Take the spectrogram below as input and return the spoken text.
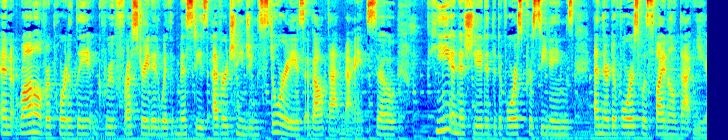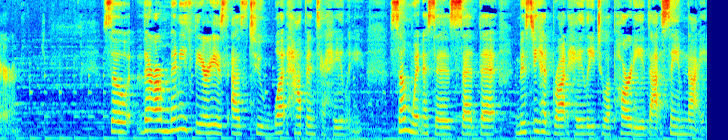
And Ronald reportedly grew frustrated with Misty's ever changing stories about that night. So he initiated the divorce proceedings, and their divorce was final that year. So there are many theories as to what happened to Haleigh. Some witnesses said that Misty had brought Haleigh to a party that same night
